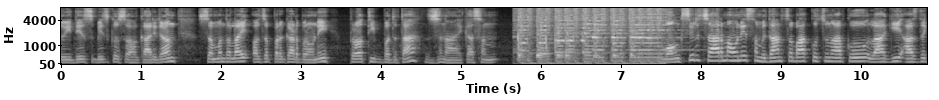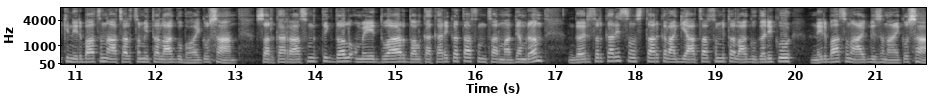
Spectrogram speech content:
दुई देशबीचको सहकारी र सम्बन्धलाई अझ प्रगाड बनाउने प्रतिबद्धता जनाएका छन्। मङ्सिर चारमा हुने संविधान सभाको चुनावको लागि आजदेखि निर्वाचन आचार संहिता लागू भएको छ। सरकार राजनैतिक दल उम्मेद्वार दलका कार्यकर्ता सञ्चार माध्यम र गैर सरकारी संस्थाहरूका लागि आचार संहिता लागू गरेको निर्वाचन आयोगले जनाएको छ।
